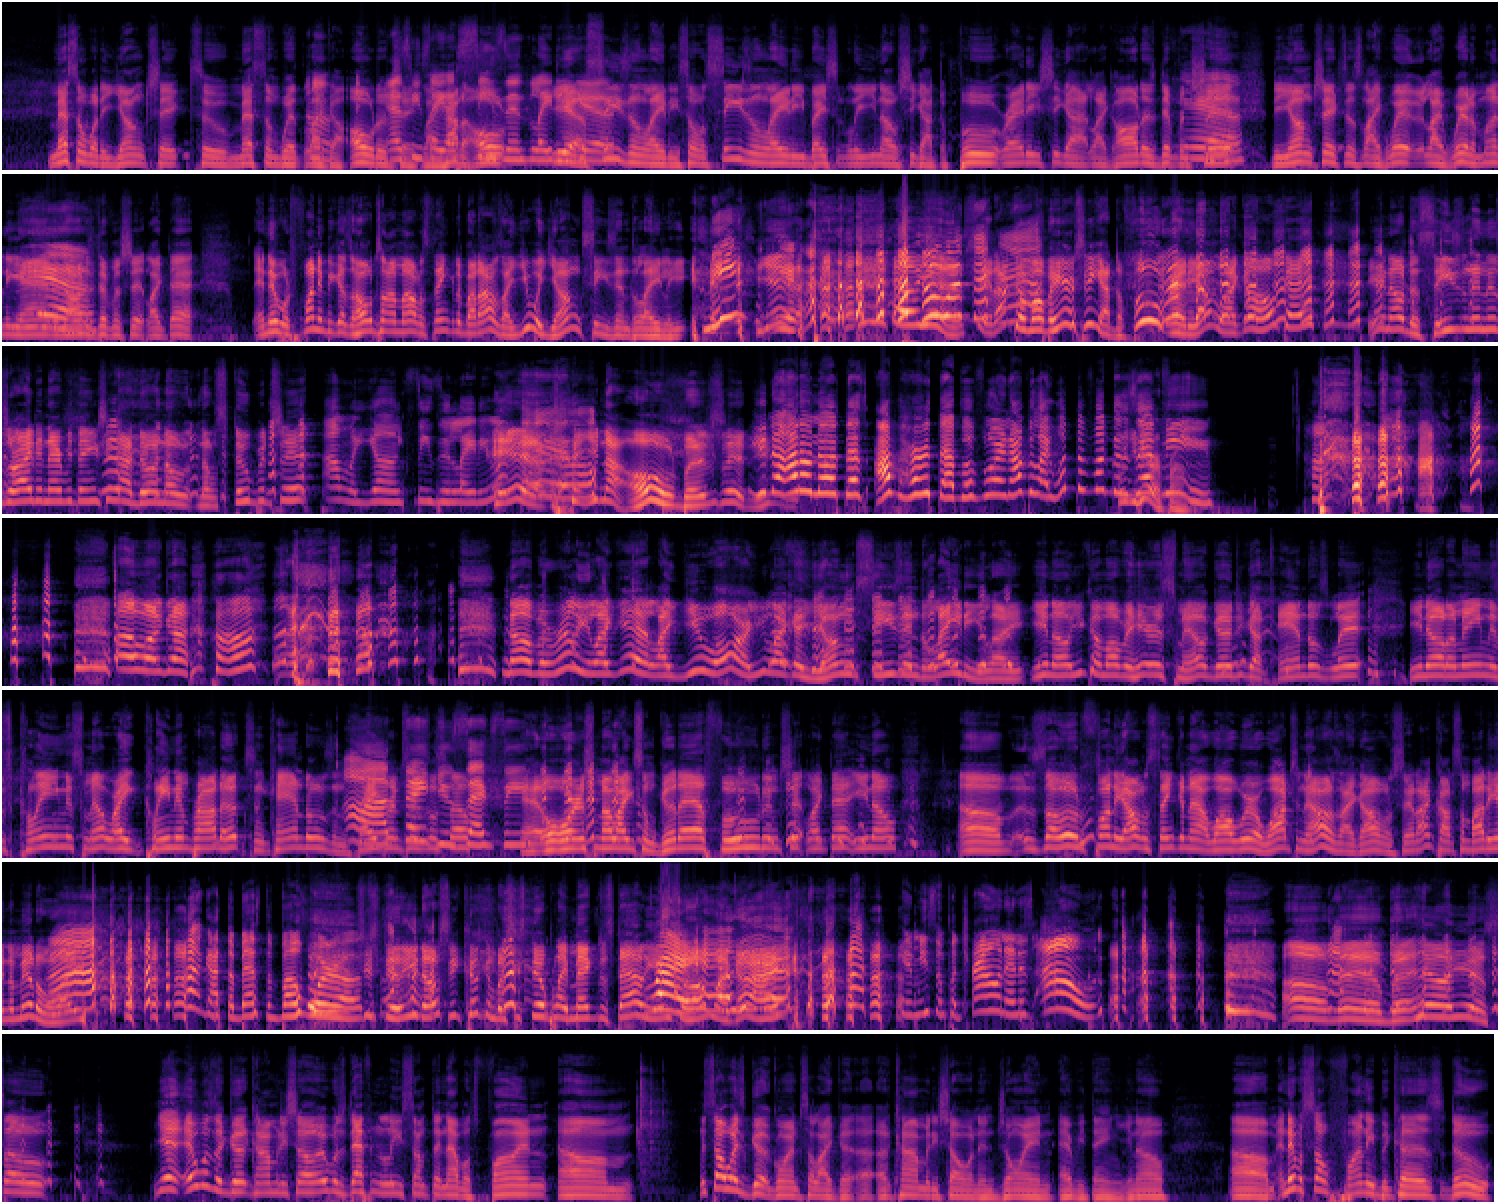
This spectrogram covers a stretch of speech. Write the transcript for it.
messing with a young chick to messing with like Uh, an older As chick. he like say, how a the old seasoned lady. yeah, Yeah, seasoned lady. So a seasoned lady, basically, you know, she got the food ready. She got like all this different Yeah. shit. The young chicks is like where, like where the money at, and all this different shit like that. And it was funny because the whole time I was thinking about, it, I was like, "You a young seasoned lady." Me? yeah, hell yeah. What the Shit, I come over here, she got the food ready. I'm like, "Oh, okay." You know, the seasoning is right and everything. She not doing no no stupid shit. I'm a young seasoned lady. What the Yeah, hell? you're not old, but shit. You know, I don't know if that's. I've heard that before, and I'll be like, "What the fuck does that it from? mean?" Huh? Oh my god, huh? no, but really, like, yeah, like you are. You like a young, seasoned lady. Like, you know, you come over here and smell good. You got candles lit. You know what I mean? It's clean. It smell like cleaning products and candles and Aw, fragrances thank and you, stuff. sexy. And- or it smell like some good ass food and shit like that, you know. Um, so it was funny. I was thinking that while we were watching it, I was like, "Oh shit, I caught somebody in the middle." Like, Got the best of both worlds. she still, you know, she cooking, but she still play Meg the Stallion. Right, So I'm like, hell all right. Give me some Patron and its own. oh man, but hell yeah. So yeah, it was a good comedy show. It was definitely something that was fun. Um it's always good going to like a, a, a comedy show and enjoying everything, you know? Um and it was so funny because dude,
